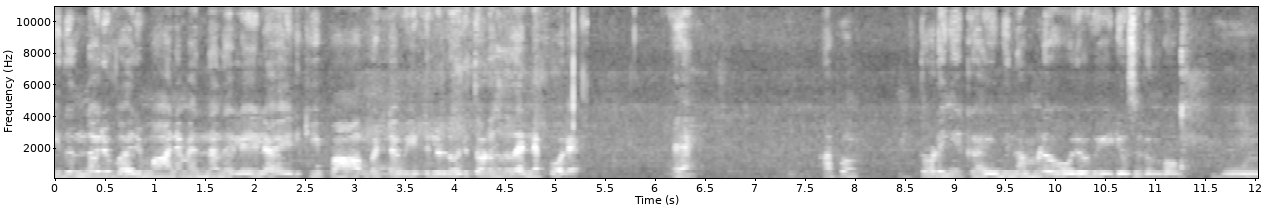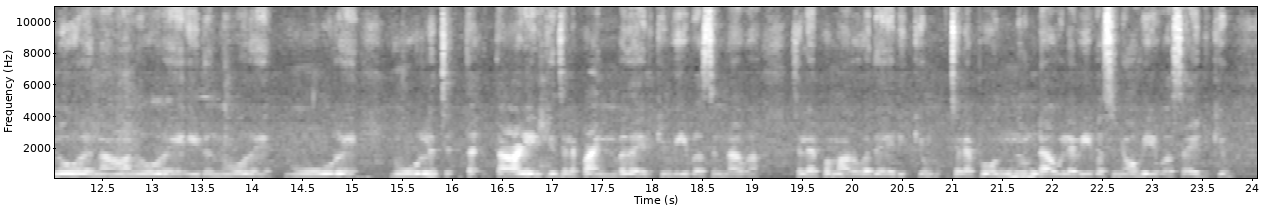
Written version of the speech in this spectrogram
ഇതിന്നൊരു വരുമാനം എന്ന നിലയിലായിരിക്കും ഈ പാവപ്പെട്ട വീട്ടിലുള്ള ഒരു തുടങ്ങുന്നത് എന്നെ പോലെ. ഏ? അപ്പം തുടങ്ങിക്കഴിഞ്ഞ് നമ്മൾ ഓരോ വീഡിയോസ് ഇടുമ്പോൾ മുന്നൂറ് നാനൂറ് ഇരുന്നൂറ് നൂറ് നൂറിൽ താഴെ ആയിരിക്കും ചിലപ്പോൾ അൻപതായിരിക്കും വീവേഴ്സ് ഉണ്ടാവുക. ചിലപ്പം അറുപതായിരിക്കും. ചിലപ്പോൾ ഒന്നും ഉണ്ടാവില്ല. വീവേഴ്സ് നോ വീവേഴ്സ് ആയിരിക്കും.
